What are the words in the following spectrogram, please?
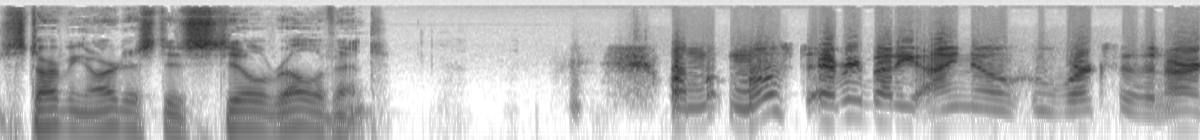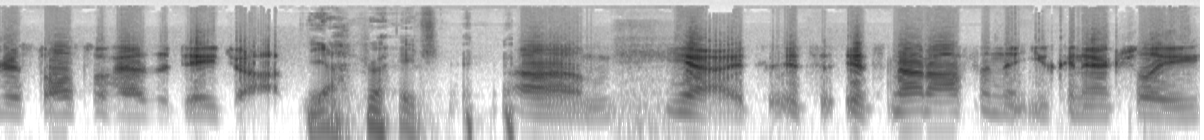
starving artist is still relevant. Well, m- most everybody I know who works as an artist also has a day job. Yeah, right. um, yeah, it's it's it's not often that you can actually.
